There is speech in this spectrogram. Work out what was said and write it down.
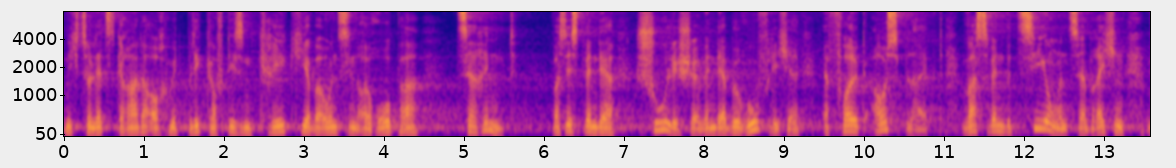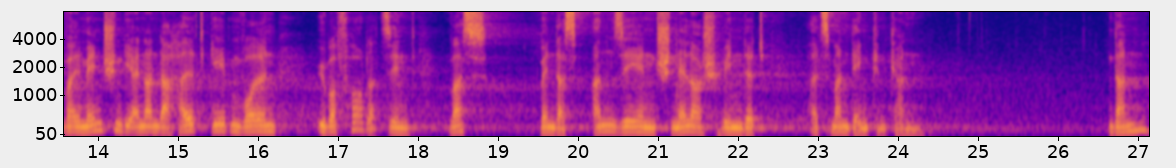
nicht zuletzt gerade auch mit Blick auf diesen Krieg hier bei uns in Europa, zerrinnt? Was ist, wenn der schulische, wenn der berufliche Erfolg ausbleibt? Was, wenn Beziehungen zerbrechen, weil Menschen, die einander Halt geben wollen, überfordert sind? Was, wenn das Ansehen schneller schwindet, als man denken kann? Dann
